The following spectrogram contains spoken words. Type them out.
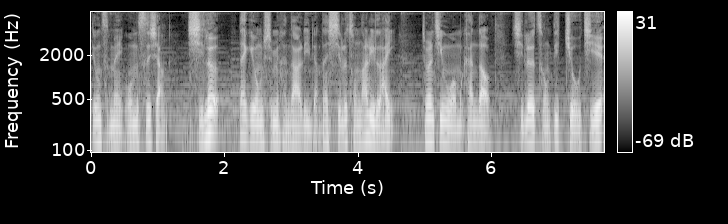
弟兄姊妹，我们思想喜乐。带给我们生命很大的力量，但喜乐从哪里来？这段经文我们看到，喜乐从第九节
